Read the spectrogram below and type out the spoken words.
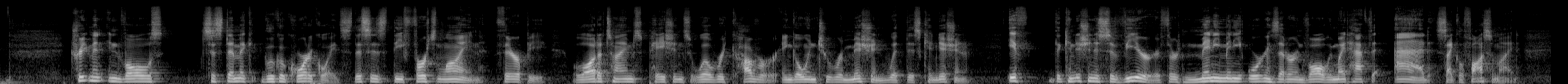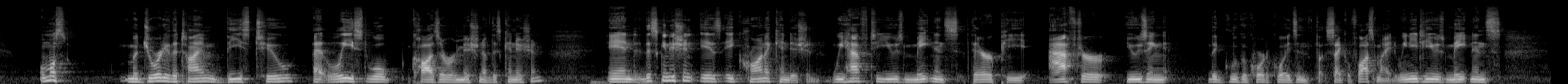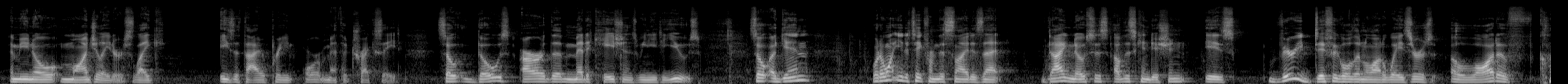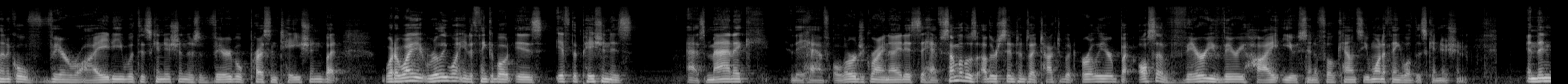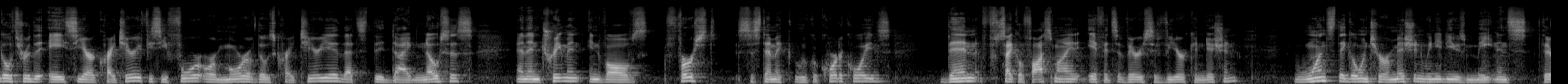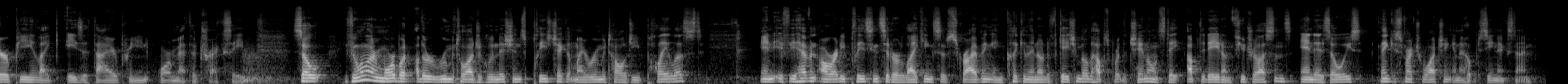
Treatment involves systemic glucocorticoids. This is the first line therapy. A lot of times patients will recover and go into remission with this condition. If the condition is severe, if there's many, many organs that are involved, we might have to add cyclophosphamide. Almost majority of the time, these two at least will cause a remission of this condition. And this condition is a chronic condition. We have to use maintenance therapy after using the glucocorticoids and cyclophosphamide. We need to use maintenance immunomodulators like azathioprine or methotrexate. So those are the medications we need to use. So again, what I want you to take from this slide is that diagnosis of this condition is very difficult in a lot of ways. There's a lot of clinical variety with this condition. There's a variable presentation, but what I really want you to think about is if the patient is asthmatic, they have allergic rhinitis, they have some of those other symptoms I talked about earlier, but also very, very high eosinophil counts. You want to think about this condition. And then go through the ACR criteria. If you see four or more of those criteria, that's the diagnosis. And then treatment involves first systemic glucocorticoids, then cyclophosphamide if it's a very severe condition. Once they go into remission, we need to use maintenance therapy like azathioprine or methotrexate. So, if you want to learn more about other rheumatological conditions, please check out my rheumatology playlist. And if you haven't already, please consider liking, subscribing, and clicking the notification bell to help support the channel and stay up to date on future lessons. And as always, thank you so much for watching, and I hope to see you next time.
